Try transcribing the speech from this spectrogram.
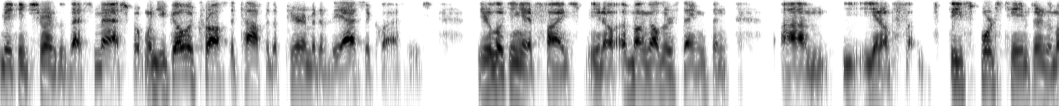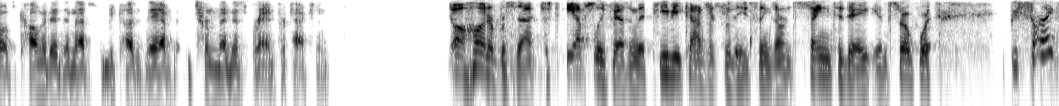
making sure that that's matched. But when you go across the top of the pyramid of the asset classes, you're looking at fine, you know, among other things, and um, you know, f- these sports teams are the most coveted, and that's because they have tremendous brand protection. A hundred percent, just absolutely fascinating. The TV contracts for these things are insane today, and so forth. Besides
